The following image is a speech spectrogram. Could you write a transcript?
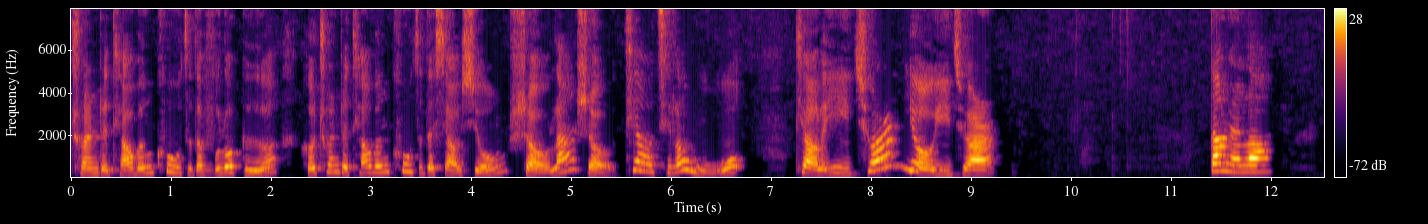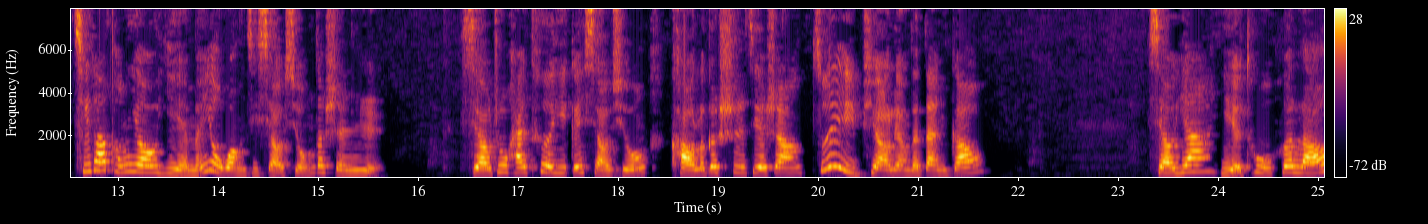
穿着条纹裤子的弗洛格和穿着条纹裤子的小熊手拉手跳起了舞，跳了一圈又一圈。当然了，其他朋友也没有忘记小熊的生日。小猪还特意给小熊烤了个世界上最漂亮的蛋糕。小鸭、野兔和老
